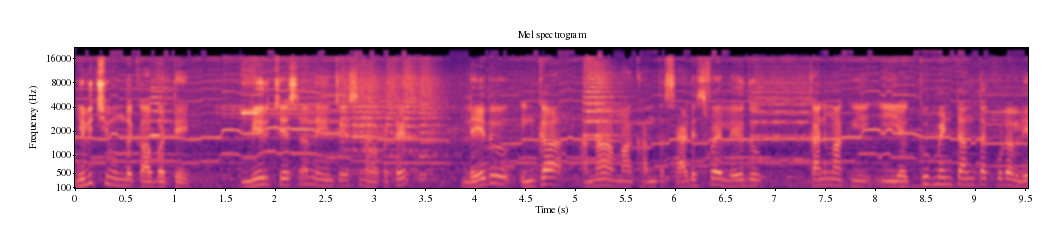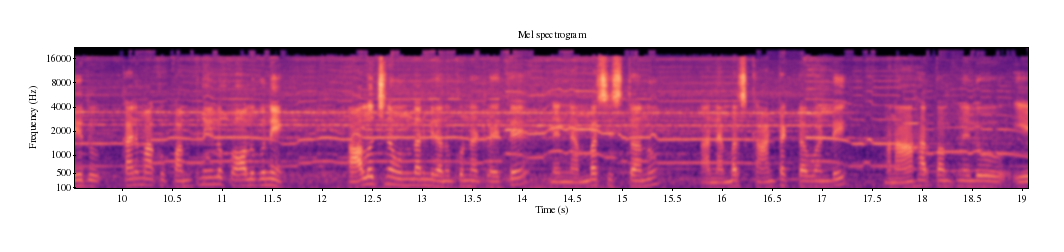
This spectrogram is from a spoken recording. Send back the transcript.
నిలిచి ఉంది కాబట్టి మీరు చేసిన నేను చేసిన ఒకటే. లేదు ఇంకా అన్న మాకు అంత సాటిస్ఫై లేదు. కానీ మాకు ఈ- ఎక్విప్మెంట్ అంతా కూడా లేదు. కానీ మాకు పంపిణీలో పాల్గొనే ఆలోచన ఉందని మీరు అనుకున్నట్లయితే నేను నెంబర్స్ ఇస్తాను. ఆ నెంబర్స్ కాంటాక్ట్ అవ్వండి. మన ఆహార పంపిణీలు ఏ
